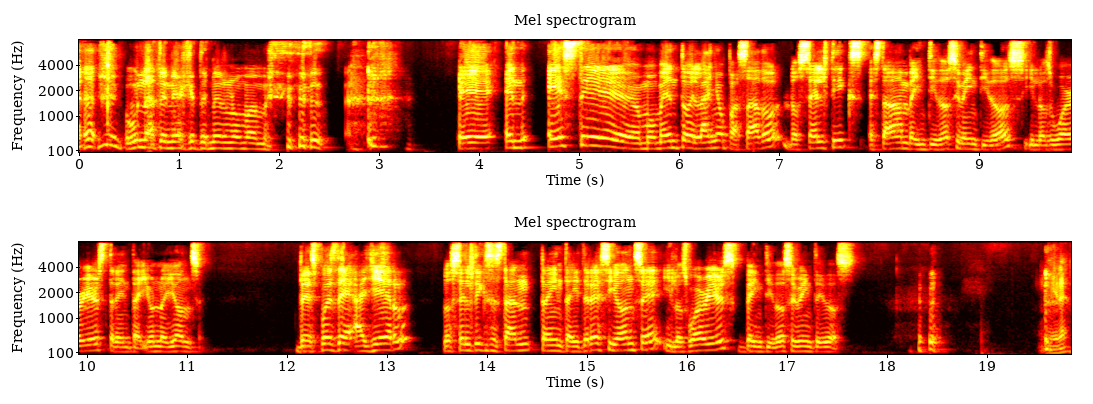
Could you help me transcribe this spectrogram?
una tenía que tener, no mames. Eh, en este momento, el año pasado, los Celtics estaban 22 y 22 y los Warriors 31 y 11. Después de ayer, los Celtics están 33 y 11 y los Warriors 22 y 22. Mira.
